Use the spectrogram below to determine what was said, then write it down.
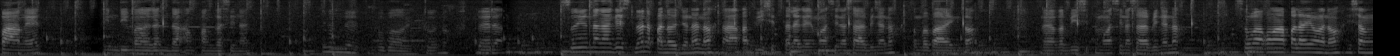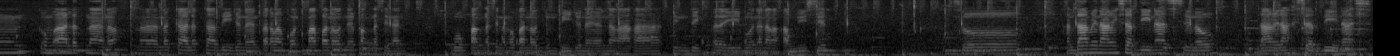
pangit, hindi maganda ang Pangasinan. Inom na itong babae to, no? Pero, so yun na nga guys, no? Napanood nyo na, no? Nakaka-visit talaga yung mga sinasabi niya, no? Itong babaeng to. Nakaka-visit yung mga sinasabi niya, no? So, ako nga pala yung, ano, isang kumalat na, no? Na nagkalat na video na yan para map- mapanood na yung Pangasinan. Buong Pangasinan mapanood yung video na yan. Nakakatindig, ibo na nakaka-visit. So, ang dami naming sardinas, you know? Ang dami naming sardinas.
